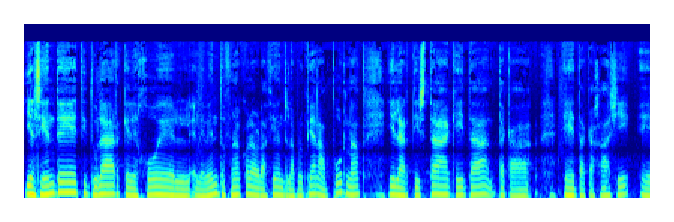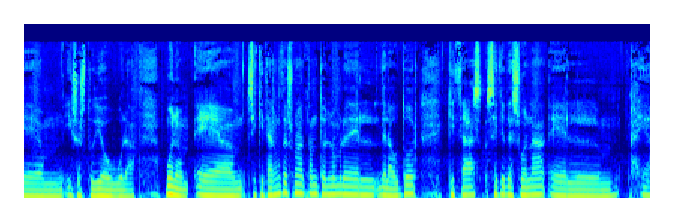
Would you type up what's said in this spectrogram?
Y el siguiente titular que dejó el, evento fue una colaboración entre la propia Napurna y el artista Keita eh, Takahashi eh, y su estudio Ubula. Bueno, eh, si quizás no te suena tanto el nombre del, autor, quizás sí que te suena el... Ay,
